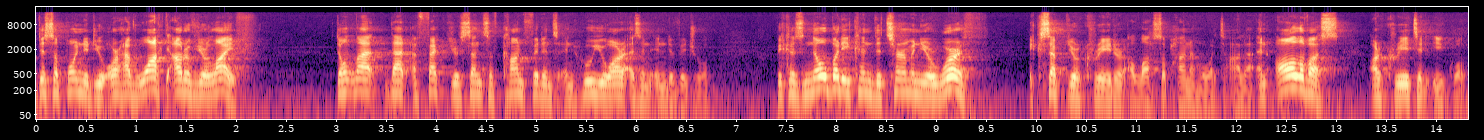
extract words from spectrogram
disappointed you or have walked out of your life. Don't let that affect your sense of confidence in who you are as an individual. Because nobody can determine your worth except your creator, Allah subhanahu wa ta'ala. And all of us are created equal.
